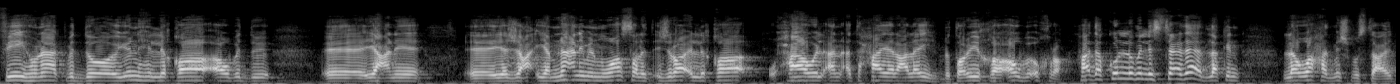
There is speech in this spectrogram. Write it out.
في هناك بده ينهي اللقاء أو بده آه، يعني آه، يمنعني من مواصلة إجراء اللقاء أحاول أن أتحايل عليه بطريقة أو بأخرى. هذا كله من الاستعداد لكن لو واحد مش مستعد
